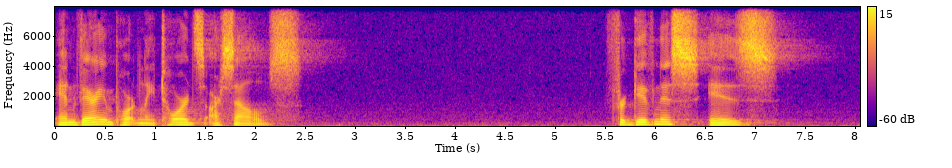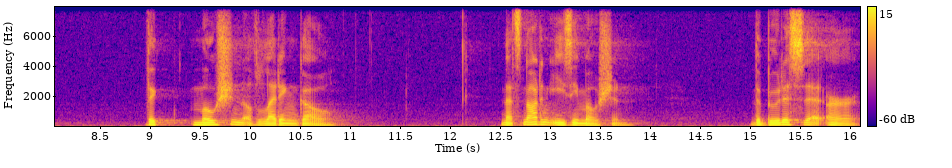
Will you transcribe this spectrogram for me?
and very importantly, towards ourselves. Forgiveness is the motion of letting go. And that's not an easy motion the Buddha said, or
